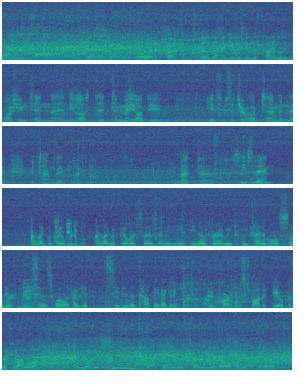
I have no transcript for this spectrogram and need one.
And, uh, well, what a confidence build. I mean, he was in the final in Washington, and he lost to Tim Mayotte, who gives him such a hard time when they, every time they play. But uh, since then, I like what unbeatable. Gilbert. I like what Gilbert says. I mean, you, you know, Brad, we've we've had him all summer. Yeah. He says, well, if I get seated in the top eight, I get a good parking spot at the Open. That's what I want. Another huge backhand return winner off of McEnroe.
